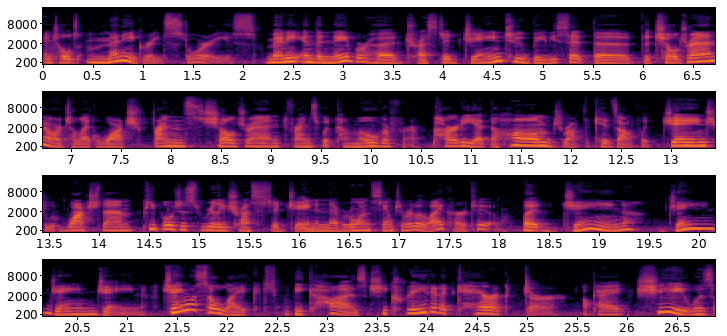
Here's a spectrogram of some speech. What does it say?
and told many great stories. Many in the neighborhood trusted Jane to babysit the, the children or to like watch friends' children. Friends would come over for a party at the home, drop the kids off with Jane. She would watch them. People just really trusted Jane, and everyone seemed to really like her too. But Jane Jane, Jane, Jane. Jane was so liked because she created a character, okay? She was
